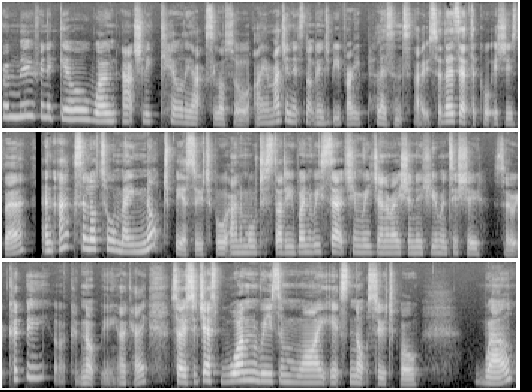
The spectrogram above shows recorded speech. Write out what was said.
removing a gill won't actually kill the axolotl. I imagine it's not going to be very pleasant though, so there's ethical issues there. An axolotl may not be a suitable animal to study when researching regeneration in human tissue. So it could be or it could not be. Okay, so suggest one reason why it's not suitable. Well,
